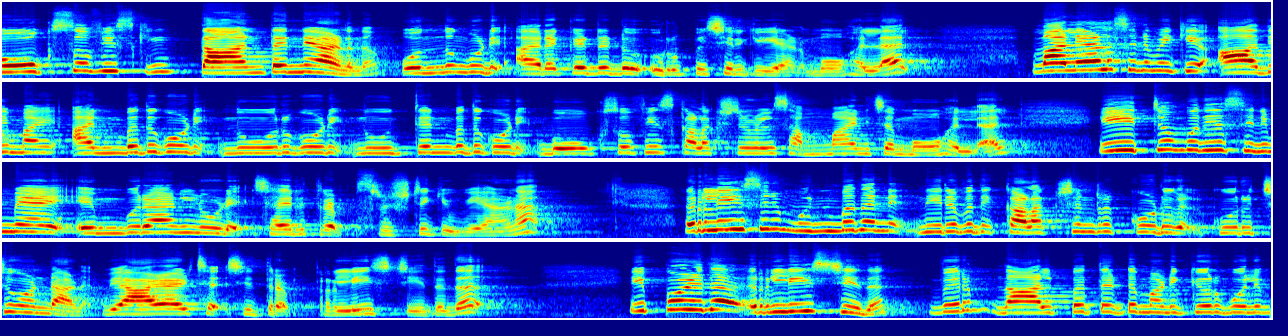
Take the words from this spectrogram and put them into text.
ബോക്സ് ഓഫീസ് കിങ് താൻ തന്നെയാണെന്ന് ഒന്നും കൂടി അരക്കെട്ടിട്ട് ഉറപ്പിച്ചിരിക്കുകയാണ് മോഹൻലാൽ. മലയാള സിനിമയ്ക്ക് ആദ്യമായി അൻപത് കോടി നൂറ് കോടി നൂറ്റൻപത് കോടി ബോക്സ് ഓഫീസ് കളക്ഷനുകൾ സമ്മാനിച്ച മോഹൻലാൽ ഏറ്റവും പുതിയ സിനിമയായ എമ്പുരാനിലൂടെ ചരിത്രം സൃഷ്ടിക്കുകയാണ്. റിലീസിന് മുൻപ് തന്നെ നിരവധി കളക്ഷൻ റെക്കോർഡുകൾ കുറിച്ചുകൊണ്ടാണ് വ്യാഴാഴ്ച ചിത്രം റിലീസ് ചെയ്തത്. ഇപ്പോഴിത് റിലീസ് ചെയ്ത് വെറും നാൽപ്പത്തെട്ട് മണിക്കൂർ പോലും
